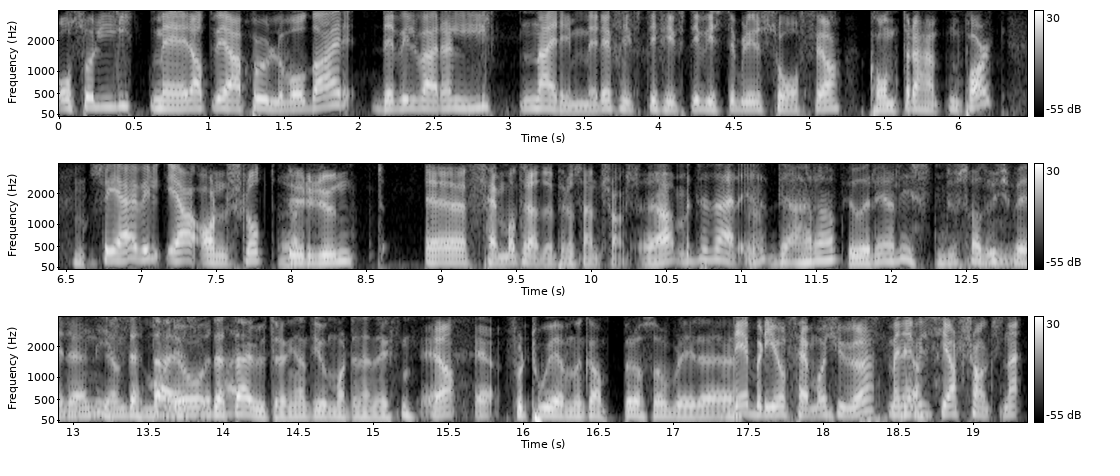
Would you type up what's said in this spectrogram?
også litt mer at vi er på Ullevål der. Det vil være litt nærmere 50-50 hvis det blir Sofia kontra Hampton Park. Så jeg, vil, jeg har anslått rundt 35% sjanse. Ja, men det der det her har vi jo realisten. Du sa du ikke var realist. Ja, dette er jo dette er utregningen til Jon Martin Henriksen. Ja. For to jevne kamper, og så blir det Det blir jo 25, men jeg vil si at sjansen er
